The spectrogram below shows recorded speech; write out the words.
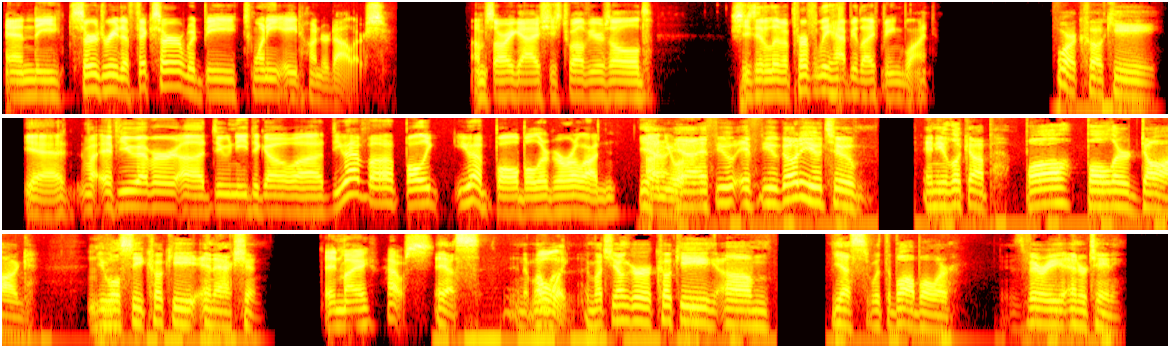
And the surgery to fix her would be twenty eight hundred dollars. I'm sorry, guys. She's 12 years old. She's gonna live a perfectly happy life being blind. poor Cookie. Yeah, if you ever uh, do need to go, uh, do you have uh, ball? You have ball bowler girl on Yeah, on your yeah. If you if you go to YouTube and you look up ball bowler dog, you Mhm. will see Cookie in action. in my house. Yes, and a, Bowling. a much younger Cookie. Um, yes, with the ball bowler, it's very entertaining.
